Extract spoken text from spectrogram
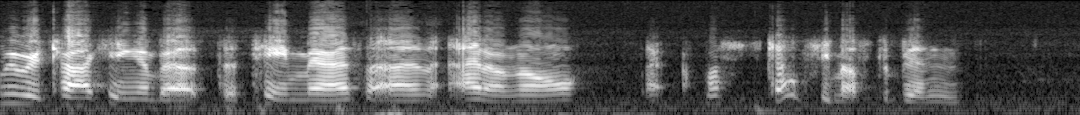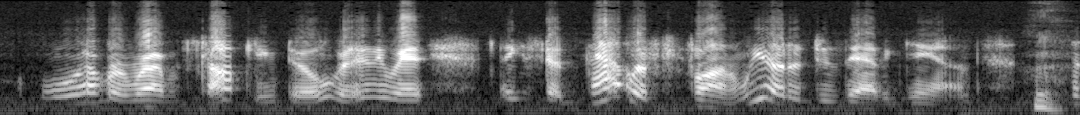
We were talking about the team marathon. I don't know. Must Kelsey must have been whoever I was talking to, but anyway, they said that was fun. We ought to do that again.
